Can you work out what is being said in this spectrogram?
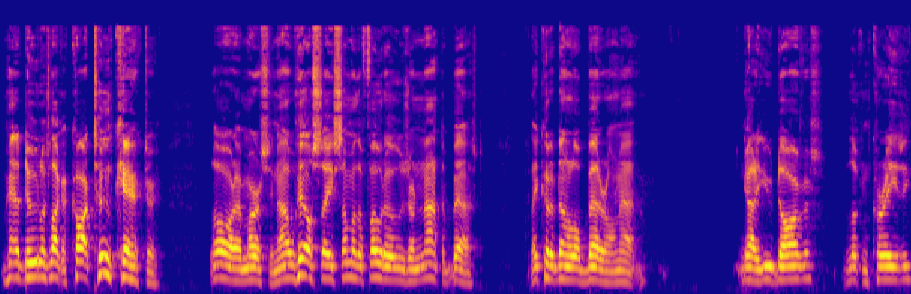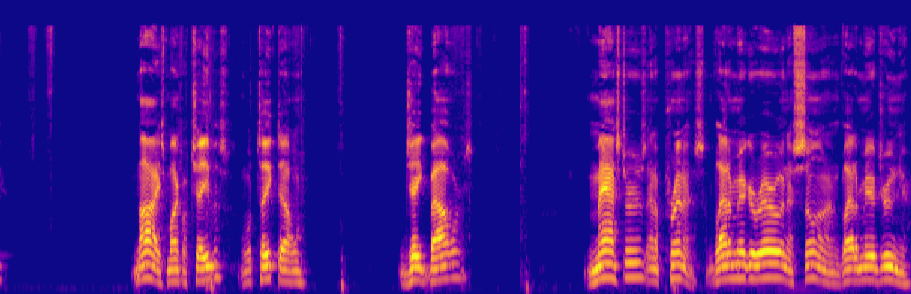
Man, that dude looks like a cartoon character. Lord have mercy. Now, I will say some of the photos are not the best. They could have done a little better on that. Got a Yu Darvish looking crazy. Nice, Michael Chavis. We'll take that one. Jake Bauers. Masters and Apprentice. Vladimir Guerrero and his son, Vladimir Jr.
